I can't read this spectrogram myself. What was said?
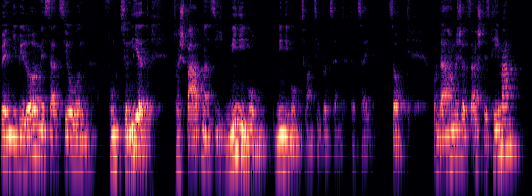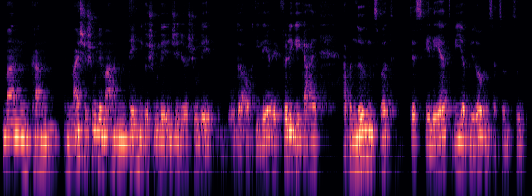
wenn die Büroorganisation funktioniert, verspart man sich Minimum, Minimum 20 Prozent der Zeit. So. Und da haben wir schon das erste Thema. Man kann eine Meisterschule machen, Technikerschule, Ingenieurschule oder auch die Lehre, völlig egal. Aber nirgends wird das gelehrt, wie eine Büroorganisation zu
